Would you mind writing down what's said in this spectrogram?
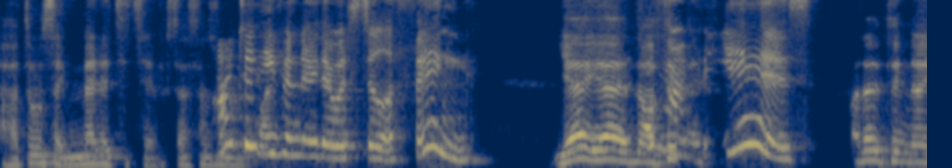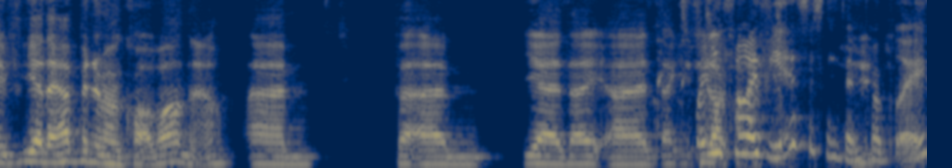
I don't want to say meditative because that sounds. I didn't even know there was still a thing. Yeah, yeah. No, I think for years. I don't think they've. Yeah, they have been around quite a while now. Um, but um, yeah, they. Uh, they if you like 25 years or something, probably.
